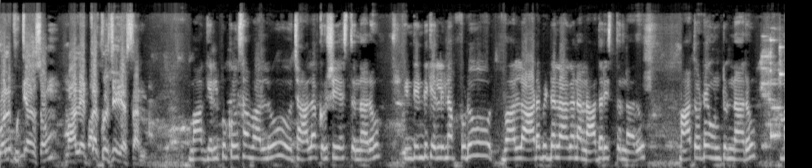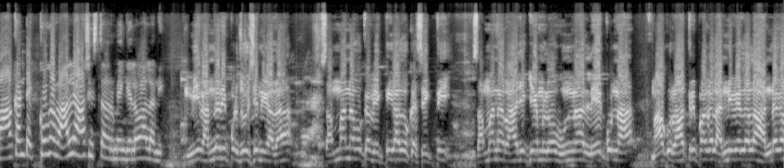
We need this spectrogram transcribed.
గొలుపు కోసం వాళ్ళు ఎట్లా కృషి చేస్తారు? మా గెలుపు కోసం వాళ్ళు చాలా కృషి చేస్తున్నారు. ఇంటింటికి వెళ్ళినప్పుడు వాళ్ళ ఆడబిడ్డలాగా నన్ను ఆదరిస్తున్నారు. మాతోటే ఉంటున్నారు. మాకంటే ఎక్కువగా వాళ్ళే ఆశిస్తారు మేము గెలవాలని. మీరందరూ ఇప్పుడు చూసింది కదా సమ్మన్న ఒక వ్యక్తి కాదు ఒక శక్తి. సమ్మన్న రాజకీయంలో ఉన్నా లేకున్నా మాకు రాత్రి పగలు అన్ని వేళలా అండగా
